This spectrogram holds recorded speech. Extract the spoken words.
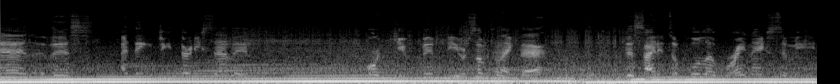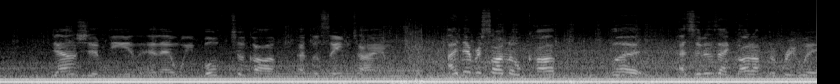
and this I think G37 or Q50 or something like that decided to pull up right next to me, downshifting, and then we both took off at the same time. I never saw no cop, but as soon as I got off the freeway,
